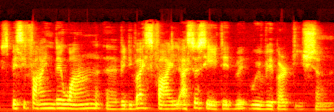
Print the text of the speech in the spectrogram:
specifying the one, uh, the device file associated with, with the partition.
